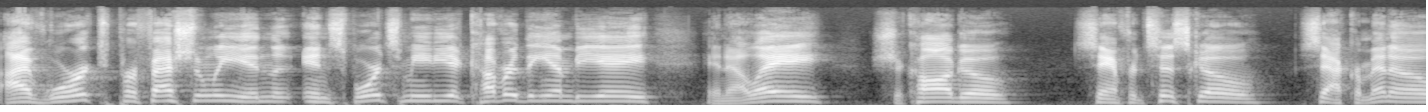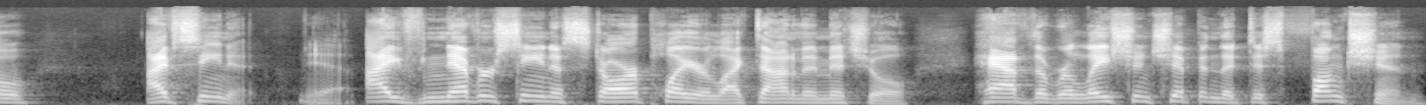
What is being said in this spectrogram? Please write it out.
I've worked professionally in the in sports media covered the nba in la chicago san francisco sacramento. I've seen it. Yeah. I've never seen a star player like Donovan Mitchell have the relationship and the dysfunction,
